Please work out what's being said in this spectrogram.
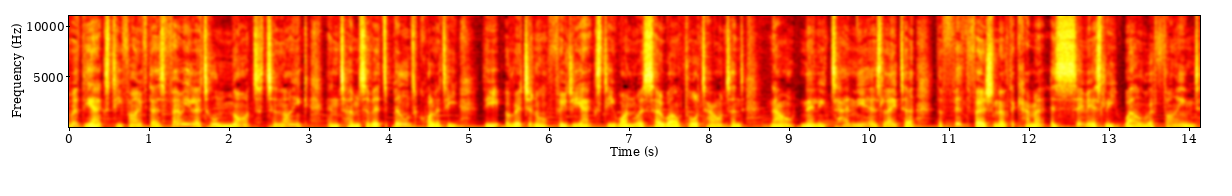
With the X-T5 there's very little not to like in terms of its build quality. The original Fuji X-T1 was so well thought out and now, nearly 10 years later, the fifth version of the camera is seriously well refined.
